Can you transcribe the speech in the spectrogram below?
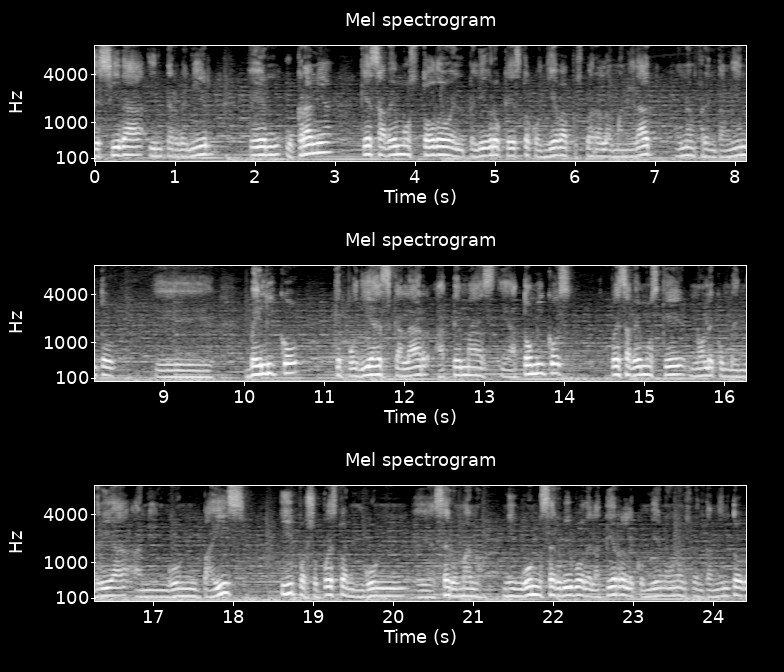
decida intervenir en Ucrania, que sabemos todo el peligro que esto conlleva pues, para la humanidad, un enfrentamiento eh, bélico que podía escalar a temas eh, atómicos, pues sabemos que no le convendría a ningún país y por supuesto a ningún eh, ser humano, ningún ser vivo de la Tierra le conviene un enfrentamiento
